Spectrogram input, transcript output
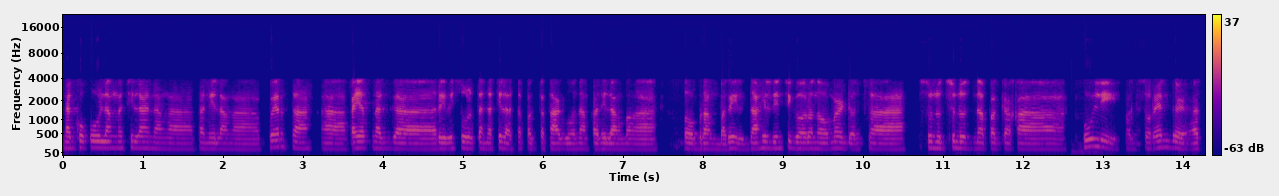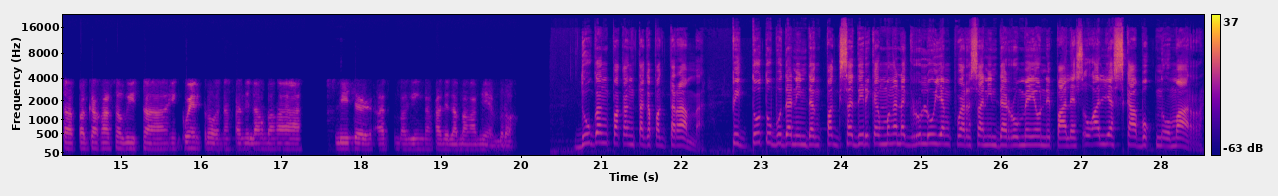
nagkukulang na sila ng ah, kanilang ah, puwersa ah, kaya't nagre-resulta na sila sa pagtatago ng kanilang mga sobrang baril. Dahil din siguro Nomer doon sa sunod-sunod na pagkakahuli, pag-surrender at ah, pagkakasawi sa inkwentro ng kanilang mga leader at maging ng kanilang mga miyembro. Dugang pa kang tagapagtaram, pigtutubudan nindang pagsadiri kang mga nagruluyang puwersa ninda Romeo Nepales o alias Kabok no Omar.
